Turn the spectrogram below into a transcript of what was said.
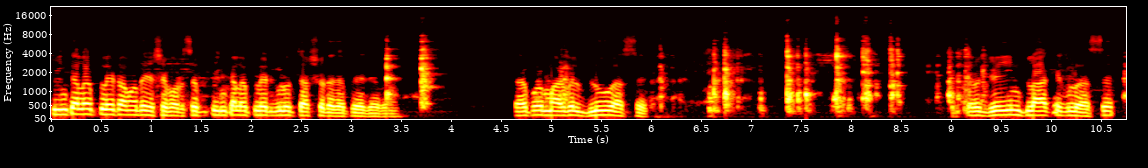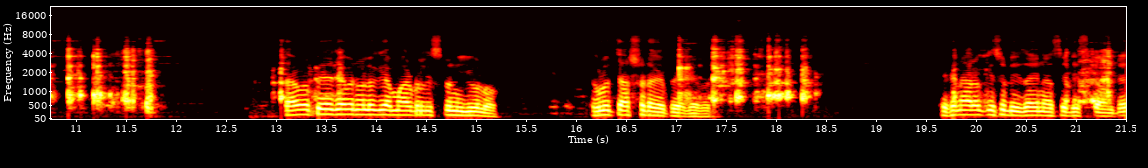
পিঙ্ক কালার প্লেট আমাদের এসে পড়ছে পিঙ্ক কালার প্লেটগুলো চারশো টাকা পেয়ে যাবেন। তারপর মার্বেল ব্লু আছে। তারপর গ্রিন ব্ল্যাক এগুলো আছে। তারপর পেয়ে যাবেন হলো গিয়া মার্বেল স্টোন ইয়েলো এগুলো চারশো টাকায় পেয়ে যাবেন এখানে আরও কিছু ডিজাইন আছে ডিসকাউন্টে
